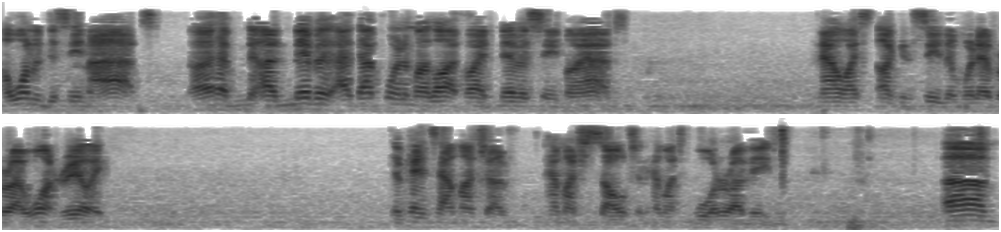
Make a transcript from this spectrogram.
I wanted to see my abs. I have, n- I've never, at that point in my life, I had never seen my abs. Now I, I can see them whenever I want, really. Depends how much I've, how much salt and how much water I've eaten. Um,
